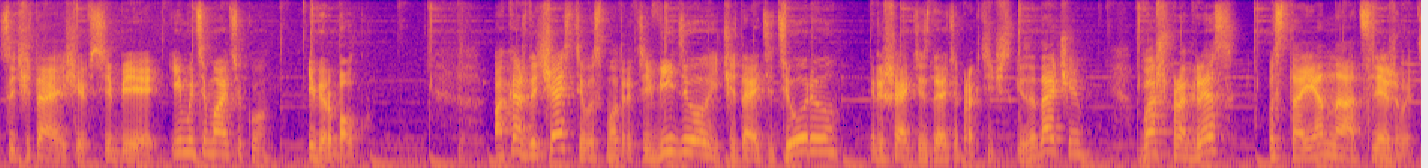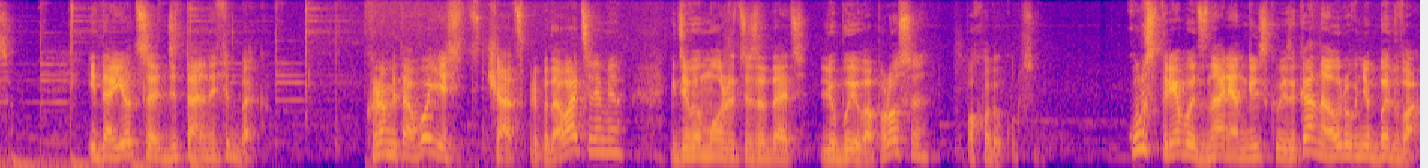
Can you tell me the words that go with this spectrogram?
сочетающие в себе и математику, и вербалку. По каждой части вы смотрите видео и читаете теорию, решаете и сдаете практические задачи. Ваш прогресс постоянно отслеживается и дается детальный фидбэк. Кроме того, есть чат с преподавателями, где вы можете задать любые вопросы по ходу курса. Курс требует знания английского языка на уровне B2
